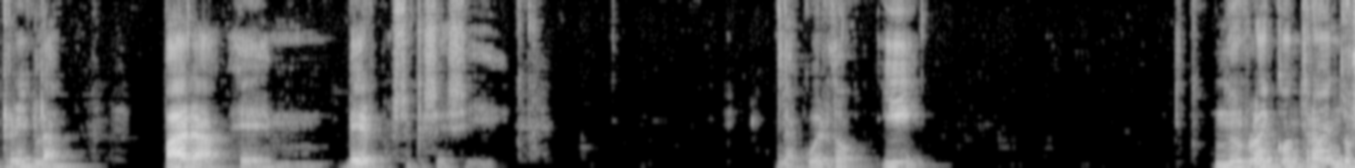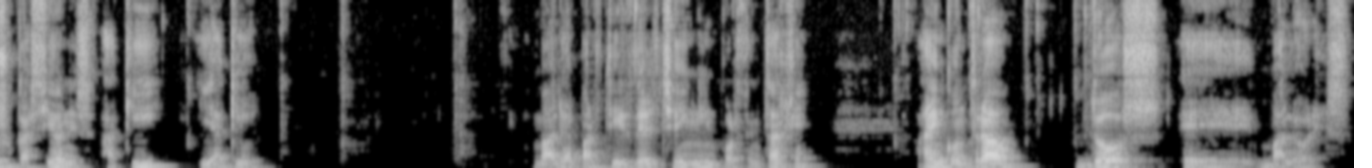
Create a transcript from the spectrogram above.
regla para em, ver, pues yo qué sé, si... ¿De acuerdo? Y nos lo ha encontrado en dos ocasiones, aquí y aquí. ¿Vale? A partir del chaining porcentaje, ha encontrado dos eh, valores.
